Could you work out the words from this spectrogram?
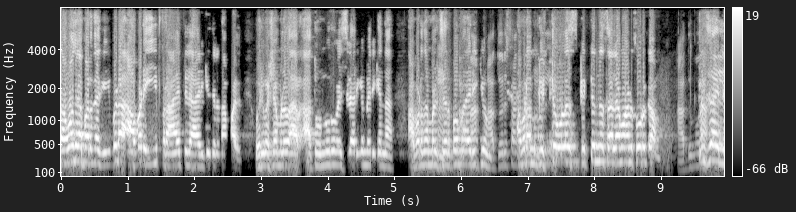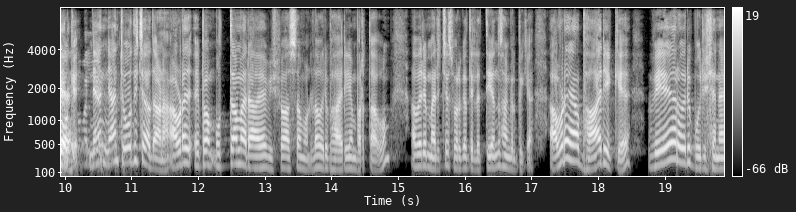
സഹോദര പറഞ്ഞ ഇവിടെ അവിടെ ഈ പ്രായത്തിലായിരിക്കും നമ്മൾ. ഒരുപക്ഷെ നമ്മൾ ആ തൊണ്ണൂറ് വയസ്സിലായിരിക്കും മരിക്കുന്ന. അവിടെ നമ്മൾ ചെറുപ്പമായിരിക്കും. അവിടെ നമുക്ക് ഇഷ്ടമുള്ള കിട്ടുന്ന സ്ഥലമാണ് സ്വർഗം മനസ്സിലായില്ലേ? ഞാൻ ഞാൻ ചോദിച്ച അതാണ് അവിടെ ഇപ്പം ഉത്തമരായ വിശ്വാസമുള്ള ഒരു ഭാര്യയും ഭർത്താവും അവർ സ്വർഗത്തിലെത്തി എന്ന് സങ്കല്പിക്കുക. അവിടെ ആ ഭാര്യയ്ക്ക് വേറൊരു പുരുഷനെ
